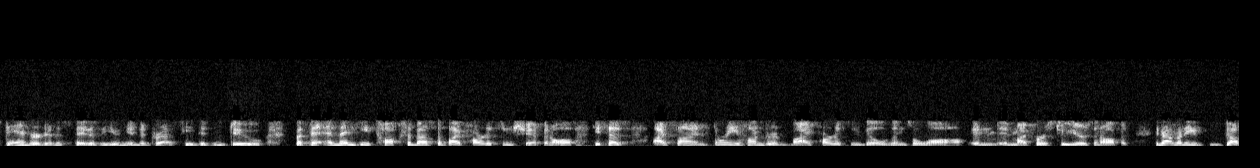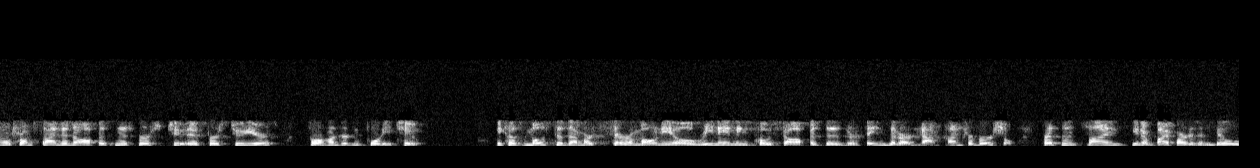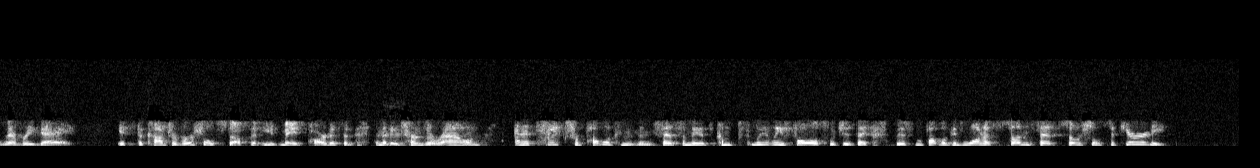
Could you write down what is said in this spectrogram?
standard in a State of the Union address. He didn't do. But then, and then he talks about the bipartisanship and all. He says, "I signed 300 bipartisan bills into law in in my first two years in office." You know how many Donald Trump signed into office in his first two his first two years? 442 because most of them are ceremonial, renaming post offices or things that are not controversial. Presidents sign, you know, bipartisan bills every day. It's the controversial stuff that he's made partisan, and then he mm. turns around and attacks Republicans and says something that's completely false, which is that this Republicans want to sunset Social Security.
